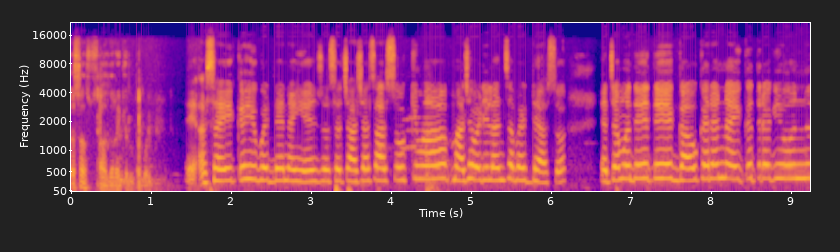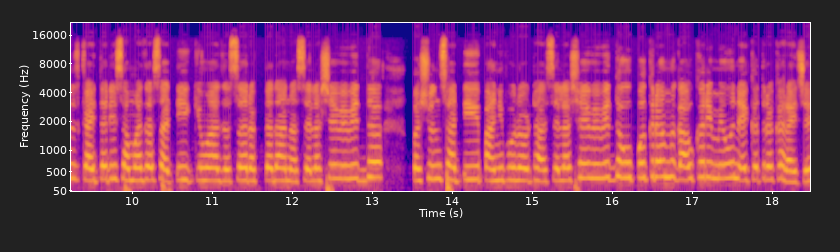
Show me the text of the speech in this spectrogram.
कसा साजरा केला होता बड्डे असा एकही बर्थडे नाही आहे जसं चाचाचा असो किंवा माझ्या वडिलांचा बर्थडे असो याच्यामध्ये ते गावकऱ्यांना एकत्र घेऊन काहीतरी समाजासाठी किंवा जसं रक्तदान असेल असे विविध पशूंसाठी पाणी पुरवठा असेल असे विविध उपक्रम गावकरी मिळून एकत्र करायचे.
